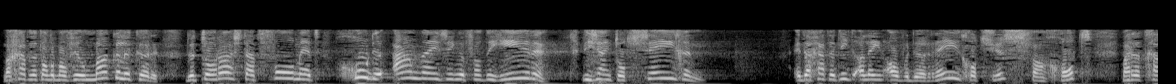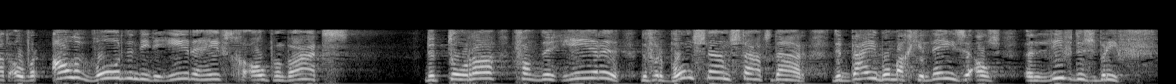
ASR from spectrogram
Dan gaat het allemaal veel makkelijker. De Torah staat vol met goede aanwijzingen van de Here. Die zijn tot zegen. En dan gaat het niet alleen over de regeltjes van God, maar het gaat over alle woorden die de Heere heeft geopenbaard. De Torah van de Heere, de verbondsnaam staat daar. De Bijbel mag je lezen als een liefdesbrief.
